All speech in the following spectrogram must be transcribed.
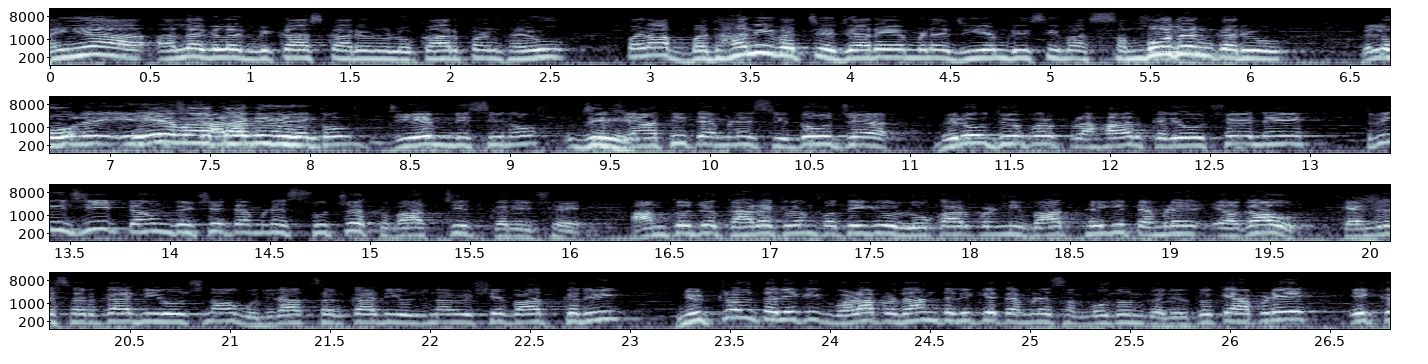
અહીંયા અલગ અલગ વિકાસ કાર્યોનું લોકાર્પણ થયું. પણ આ બધાની વચ્ચે જ્યારે એમણે જીએમડીસીમાં સંબોધન કર્યું બિલકુલ એ વાત આવી ગઈ. જીએમડીસી નો જ્યાંથી તેમણે સીધો જ વિરોધીઓ પર પ્રહાર કર્યો છે અને ત્રીજી ટર્મ વિશે તેમણે સૂચક વાતચીત કરી છે. આમ તો જો કાર્યક્રમ પતી ગયો, લોકાર્પણની વાત થઈ ગઈ, તેમણે અગાઉ કેન્દ્ર સરકારની યોજનાઓ, ગુજરાત સરકારની યોજના વિશે વાત કરવી ન્યુટ્રલ તરીકે વડાપ્રધાન તરીકે તેમણે સંબોધન કર્યું તો કે આપણે એક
